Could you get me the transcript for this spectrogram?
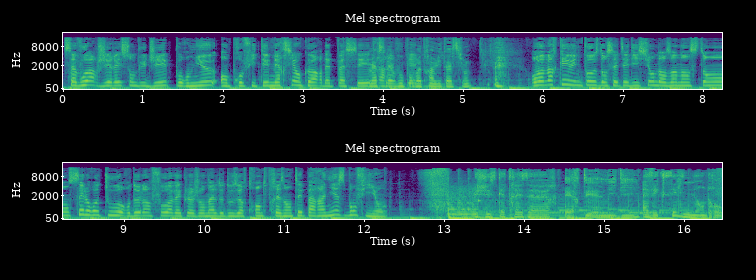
Savoir gérer son budget pour mieux en profiter. Merci encore d'être passé. Merci à vous pour votre invitation. On va marquer une pause dans cette édition. Dans un instant, c'est le retour de l'info avec le journal de 12h30 présenté par Agnès Bonfillon. Jusqu'à 13h. RTL Midi. Avec Céline Landreau.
